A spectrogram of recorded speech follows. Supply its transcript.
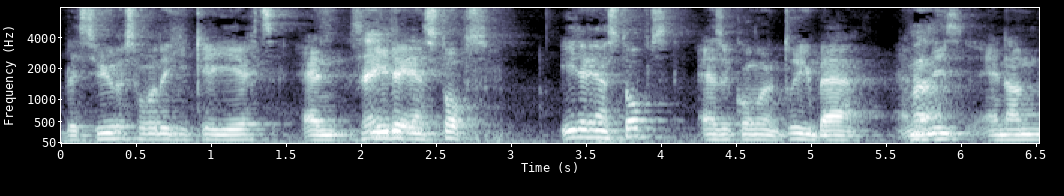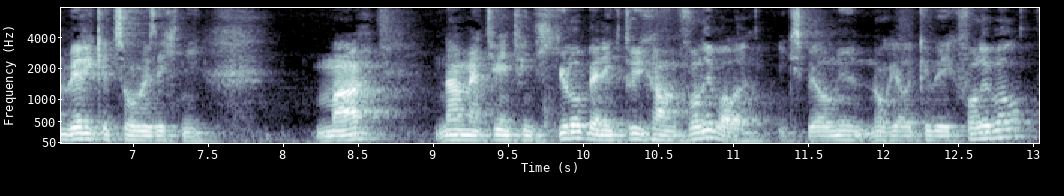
blessures worden gecreëerd. En Zeker. iedereen stopt. Iedereen stopt en ze komen terug bij. En, dan, is, en dan werkt het zogezegd niet. Maar na mijn 22 kilo ben ik terug gaan volleyballen. Ik speel nu nog elke week volleybal.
